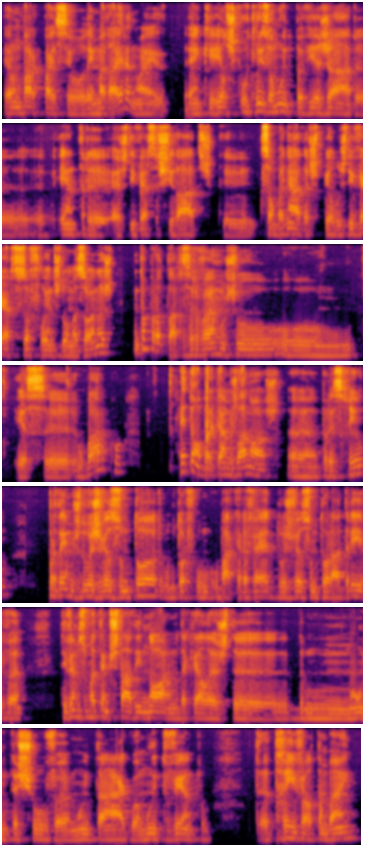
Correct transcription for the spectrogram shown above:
era um barco pai seu em madeira, não é? Em que eles utilizam muito para viajar uh, entre as diversas cidades que, que, são banhadas pelos diversos afluentes do Amazonas. Então pronto, lá reservamos o, o esse, o barco. Então abarcamos lá nós, uh, por esse rio perdemos duas vezes o motor, o, motor, o barco era velho, duas vezes o motor à deriva, tivemos uma tempestade enorme daquelas de, de muita chuva, muita água, muito vento, terrível também.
